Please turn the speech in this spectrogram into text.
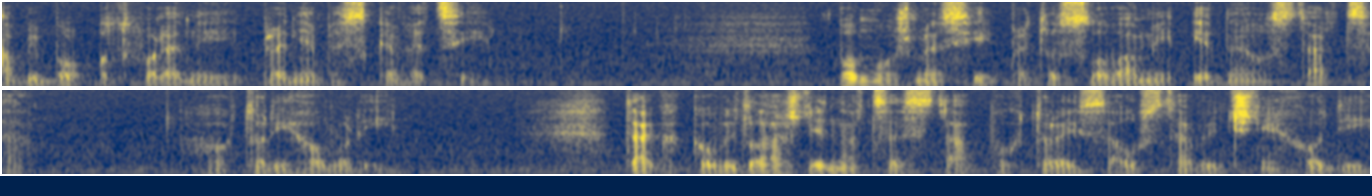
aby bol otvorený pre nebeské veci. Pomôžme si preto slovami jedného starca, ktorý hovorí Tak ako vydláždená cesta, po ktorej sa ustavične chodí,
